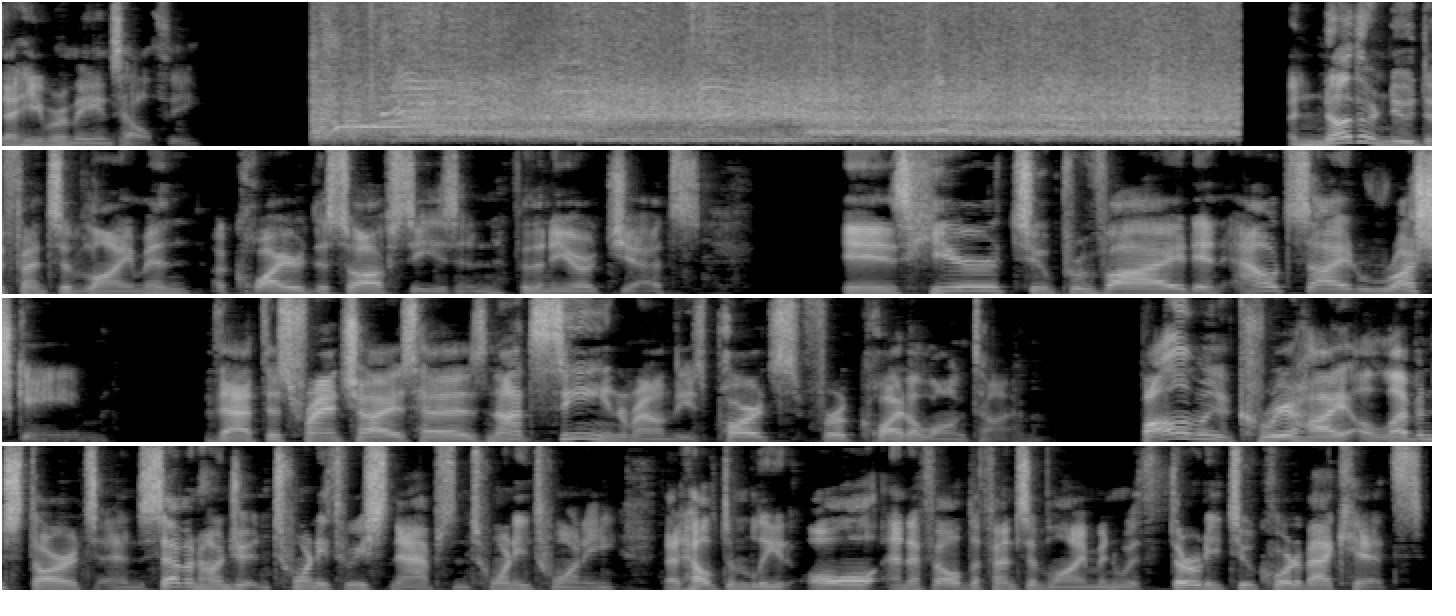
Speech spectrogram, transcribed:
that he remains healthy. Another new defensive lineman acquired this offseason for the New York Jets is here to provide an outside rush game that this franchise has not seen around these parts for quite a long time. Following a career high 11 starts and 723 snaps in 2020 that helped him lead all NFL defensive linemen with 32 quarterback hits,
